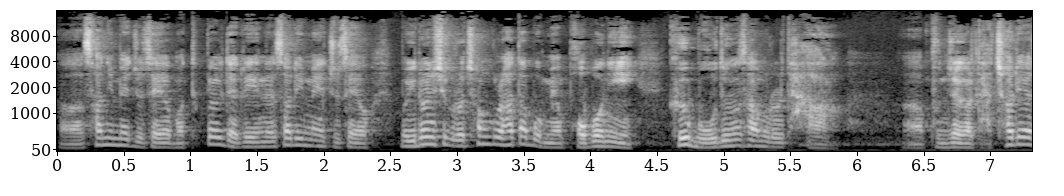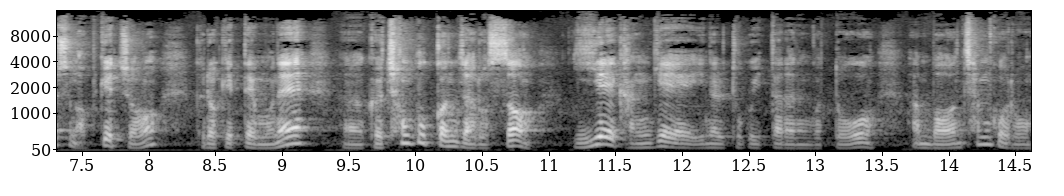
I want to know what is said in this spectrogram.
어, 선임해 주세요, 뭐 특별 대리인을 선임해 주세요, 뭐 이런 식으로 청구를 하다 보면 법원이 그 모든 사무를 다 어, 분쟁을 다 처리할 수는 없겠죠. 그렇기 때문에 어, 그 청구권자로서 이해관계인을 두고 있다는 것도 한번 참고로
